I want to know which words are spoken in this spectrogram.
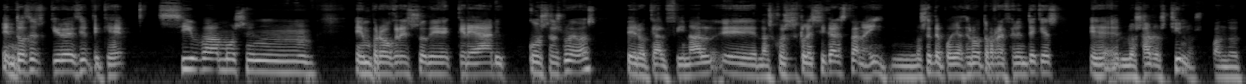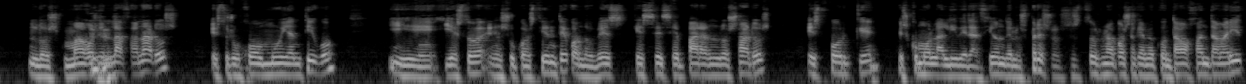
entonces, quiero decirte que sí vamos en, en progreso de crear cosas nuevas, pero que al final eh, las cosas clásicas están ahí. No se te podía hacer otro referente que es eh, los aros chinos. Cuando los magos uh -huh. enlazan aros, esto es un juego muy antiguo y, esto en el subconsciente, cuando ves que se separan los aros, es porque es como la liberación de los presos. Esto es una cosa que me contaba Juan Tamarit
